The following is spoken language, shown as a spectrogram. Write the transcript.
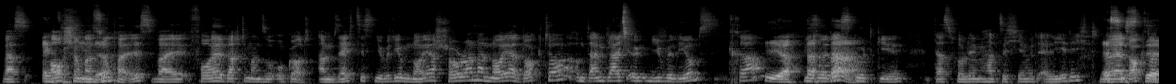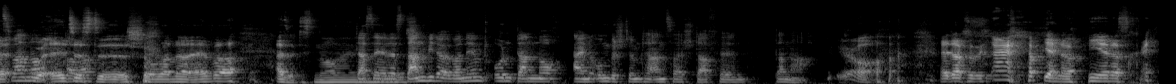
Was Endlich auch schon mal wieder. super ist, weil vorher dachte man so, oh Gott, am 60. Jubiläum neuer Showrunner, neuer Doktor und dann gleich irgendein Jubiläumskram. Ja. Wie soll das gut gehen? Das Problem hat sich hiermit erledigt. Es Neuer ist Doktor der zwar noch, urälteste Showrunner ever. Also das neue. dass er das dann wieder übernimmt und dann noch eine unbestimmte Anzahl Staffeln danach. Ja. Er dachte sich, ah, ich hab ja noch hier das Recht.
